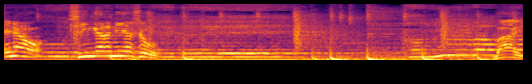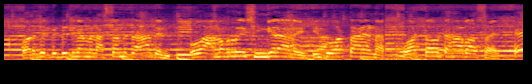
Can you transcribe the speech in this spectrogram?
এই নাও, সিঙ্গারা নিয়ে আসো। ভাই, ওরা যে পেটে দিন আমি নাস্তা আনতে টাকা দেন। ও আমাকে লোক সিঙ্গেরা আনে, কিন্তু ওর তা আনে না। ওর তাও টাকা বাসায় এ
